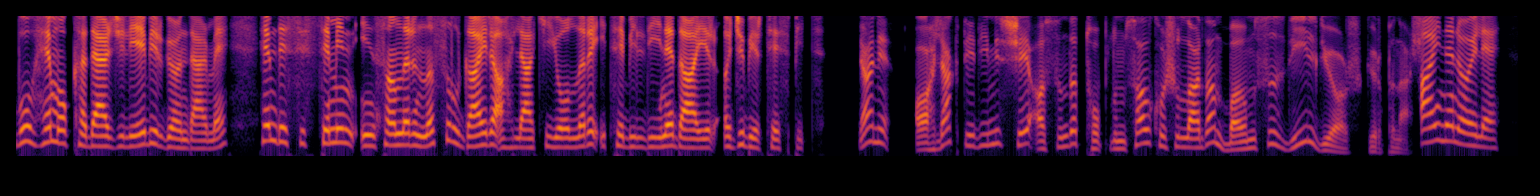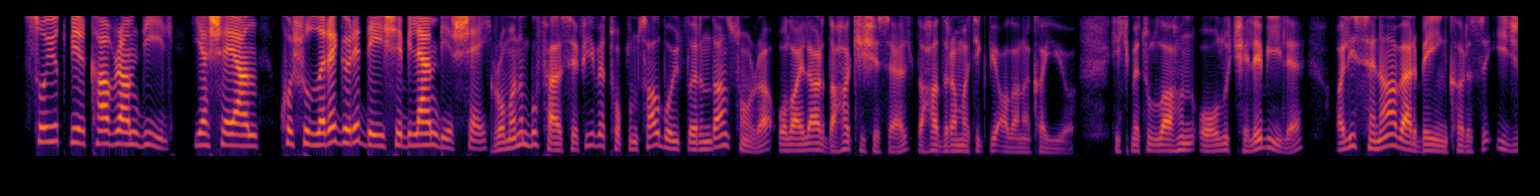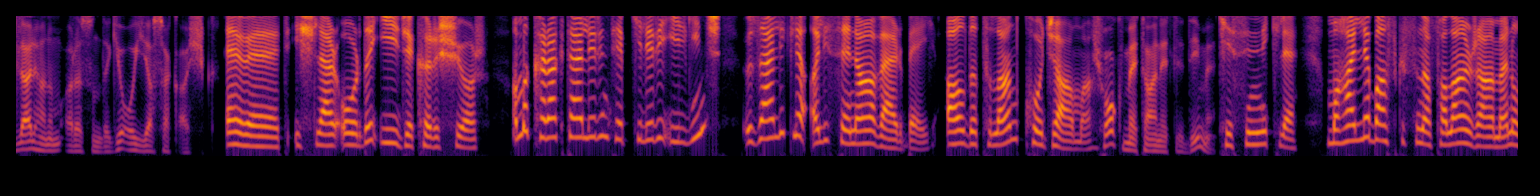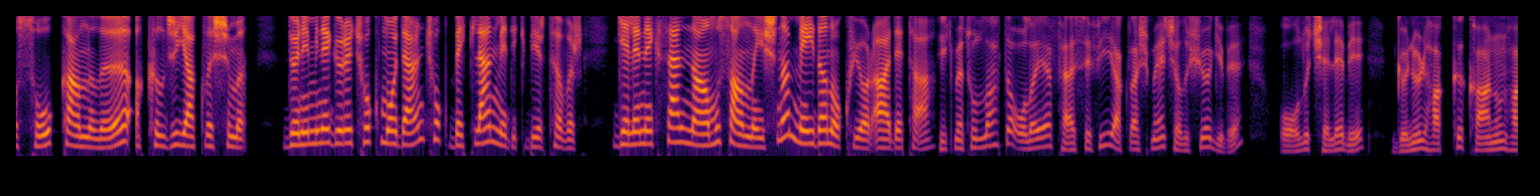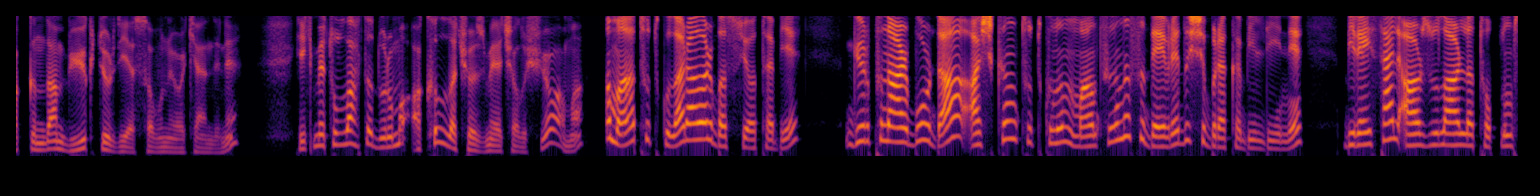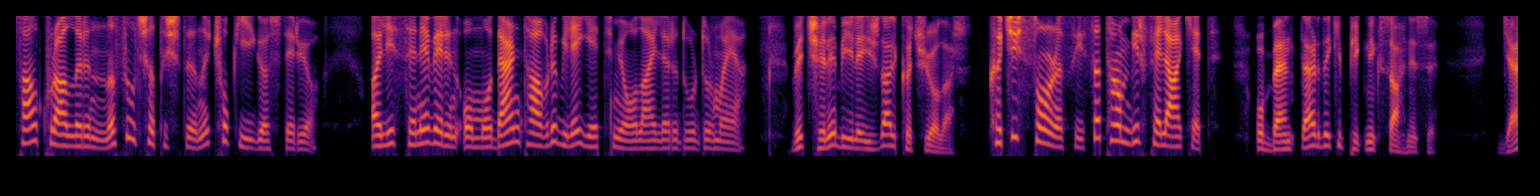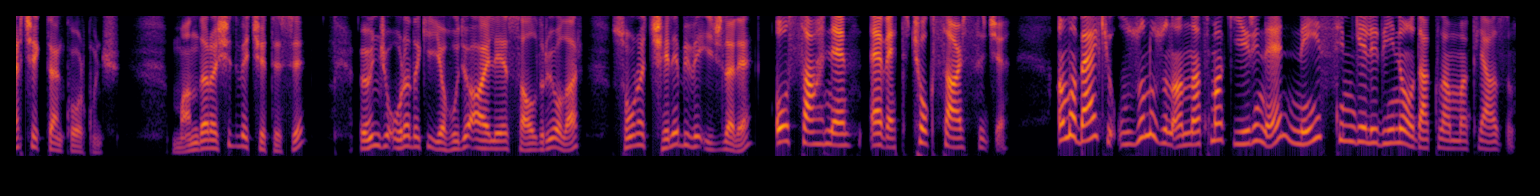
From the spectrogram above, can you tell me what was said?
Bu hem o kaderciliğe bir gönderme, hem de sistemin insanları nasıl gayri ahlaki yollara itebildiğine dair acı bir tespit. Yani ahlak dediğimiz şey aslında toplumsal koşullardan bağımsız değil diyor Gürpınar. Aynen öyle. Soyut bir kavram değil, yaşayan, koşullara göre değişebilen bir şey. Romanın bu felsefi ve toplumsal boyutlarından sonra olaylar daha kişisel, daha dramatik bir alana kayıyor. Hikmetullah'ın oğlu Çelebi ile Ali Senaver Bey'in karısı İclal Hanım arasındaki o yasak aşk. Evet, işler orada iyice karışıyor. Ama karakterlerin tepkileri ilginç. Özellikle Ali Senaver Bey, aldatılan koca ama. Çok metanetli değil mi? Kesinlikle. Mahalle baskısına falan rağmen o soğukkanlılığı, akılcı yaklaşımı. Dönemine göre çok modern, çok beklenmedik bir tavır. Geleneksel namus anlayışına meydan okuyor adeta. Hikmetullah da olaya felsefi yaklaşmaya çalışıyor gibi, oğlu Çelebi, gönül hakkı kanun hakkından büyüktür diye savunuyor kendini. Hikmetullah da durumu akılla çözmeye çalışıyor ama Ama tutkular ağır basıyor tabii. Gürpınar burada aşkın tutkunun mantığı nasıl devre dışı bırakabildiğini, bireysel arzularla toplumsal kuralların nasıl çatıştığını çok iyi gösteriyor. Ali Senever'in o modern tavrı bile yetmiyor olayları durdurmaya. ve Çelebi ile İclal kaçıyorlar. Kaçış sonrası ise tam bir felaket. O bentlerdeki piknik sahnesi. Gerçekten korkunç. Mandaraşid ve çetesi önce oradaki Yahudi aileye saldırıyorlar, sonra Çelebi ve İclal'e O sahne, evet çok sarsıcı. Ama belki uzun uzun anlatmak yerine neyi simgelediğine odaklanmak lazım.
